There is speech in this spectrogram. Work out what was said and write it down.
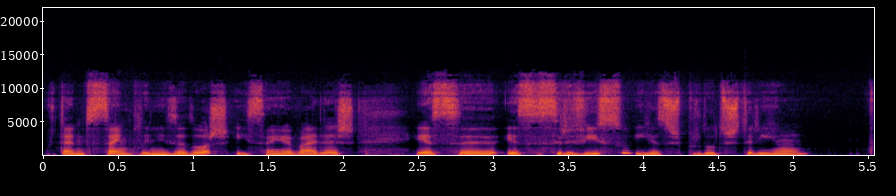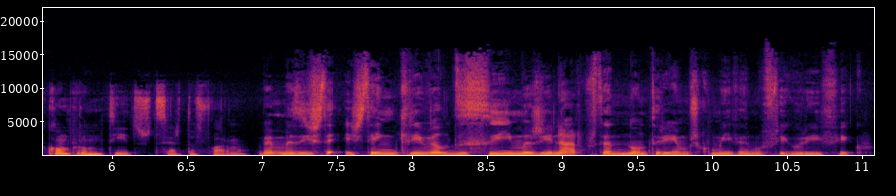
Portanto, sem polinizadores e sem abelhas, esse, esse serviço e esses produtos estariam comprometidos, de certa forma. Bem, mas isto, é, isto é incrível de se imaginar, portanto, não teríamos comida no frigorífico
